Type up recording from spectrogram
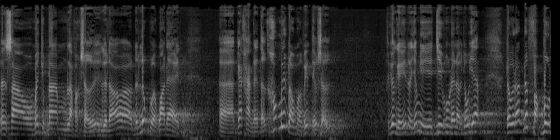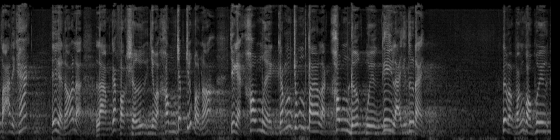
Nên sau mấy chục năm là phật sự người đó đến lúc là qua đề à, các hàng đệ tử không biết đâu mà viết tiểu sử thì cứ nghĩ là giống như chim không để lời chú giác. trong khi đó đức phật mô tả thì khác. Ý ngài nói là làm các phật sự nhưng mà không chấp trước vào nó. Chứ ngài không hề cấm chúng ta là không được quyền ghi lại những thứ này. Đức Phật vẫn còn khuyên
